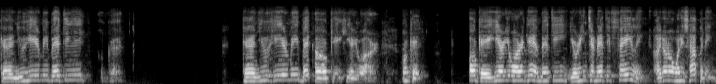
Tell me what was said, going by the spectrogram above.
Can you hear me, Betty? Okay. Can you hear me, Betty? Oh, okay, here you are. Okay. Okay, here you are again, Betty. Your internet is failing. I don't know what is happening.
